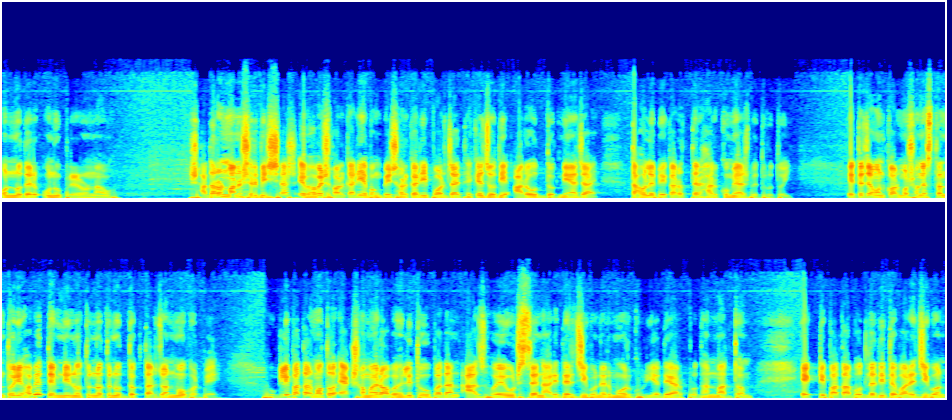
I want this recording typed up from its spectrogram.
অন্যদের অনুপ্রেরণাও। সাধারণ মানুষের বিশ্বাস, এভাবে সরকারি এবং বেসরকারি পর্যায় থেকে যদি আরও উদ্যোগ নেওয়া যায়, তাহলে বেকারত্বের হার কমে আসবে দ্রুতই। এতে যেমন কর্মসংস্থান তৈরি হবে, তেমনি নতুন নতুন উদ্যোক্তার জন্মও ঘটবে। হুগলি পাতার মতো এক সময়ের অবহেলিত উপাদান আজ হয়ে উঠছে নারীদের জীবনের মোড় ঘুরিয়ে দেওয়ার প্রধান মাধ্যম। একটি পাতা বদলে দিতে পারে জীবন,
